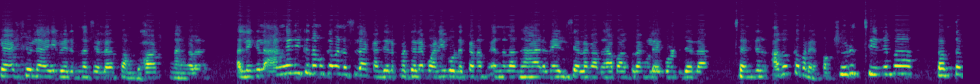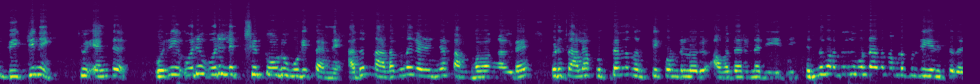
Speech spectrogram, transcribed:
കാഷ്വലായി വരുന്ന ചില സംഭാഷണങ്ങൾ അല്ലെങ്കിൽ അങ്ങനെയൊക്കെ നമുക്ക് മനസ്സിലാക്കാം. ചിലപ്പോൾ ചില പണി കൊടുക്കണം എന്നുള്ള ധാരണയിൽ ചില കഥാപാത്രങ്ങളെ കൊണ്ട് ചില സെന്റൻസ് അതൊക്കെ പറയാം. പക്ഷെ ഒരു cinema from the beginning to end ഒരു ഒരു ഒരു ലക്ഷ്യത്തോടു കൂടി തന്നെ. അത് നടന്നു കഴിഞ്ഞ സംഭവങ്ങളുടെ ഒരു തല കുത്തനെ നിർത്തിക്കൊണ്ടുള്ള ഒരു അവതരണ രീതി എന്ന് പറഞ്ഞത് കൊണ്ടാണ് നമ്മൾ പ്രതികരിച്ചത്.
